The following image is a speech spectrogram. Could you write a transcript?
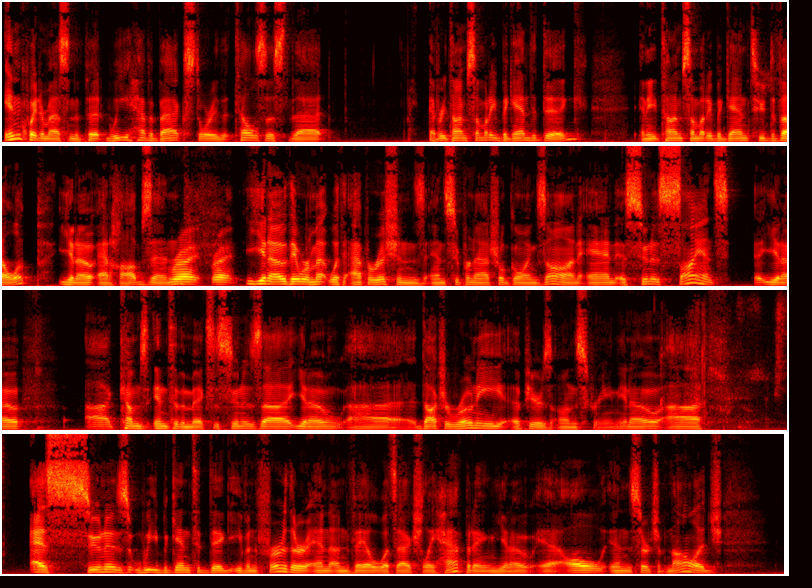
in Quatermass in the Pit, we have a backstory that tells us that every time somebody began to dig, anytime somebody began to develop, you know, at Hobbs End, right, right, you know, they were met with apparitions and supernatural goings on. And as soon as science, you know, uh, comes into the mix as soon as uh, you know uh, Dr. Roney appears on screen. You know, uh, as soon as we begin to dig even further and unveil what's actually happening, you know, all in search of knowledge.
